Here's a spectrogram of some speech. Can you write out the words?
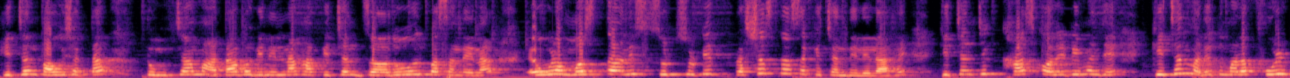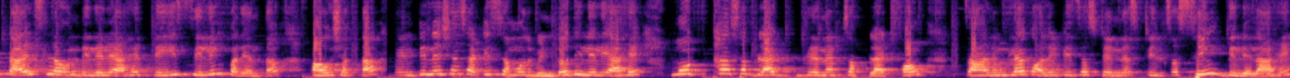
किचन पाहू शकता तुमच्या माता भगिनींना हा किचन जरूर पसंत येणार. एवढं मस्त आणि सुटसुटीत प्रशस्त असं किचन दिलेलं आहे. किचनची खास क्वालिटी म्हणजे किचनमध्ये तुम्हाला फुल टाईल्स लावून दिलेले आहेत. तेही सिलिंग पर्यंत. पाहू शकता व्हेंटिलेशनसाठी समोर विंडो दिलेली आहे. मोठा असा ब्लॅक ग्रेनाइटचा प्लॅटफॉर्म चांगल्या क्वालिटीचं स्टेनलेस स्टीलचं सिंक दिलेलं आहे.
